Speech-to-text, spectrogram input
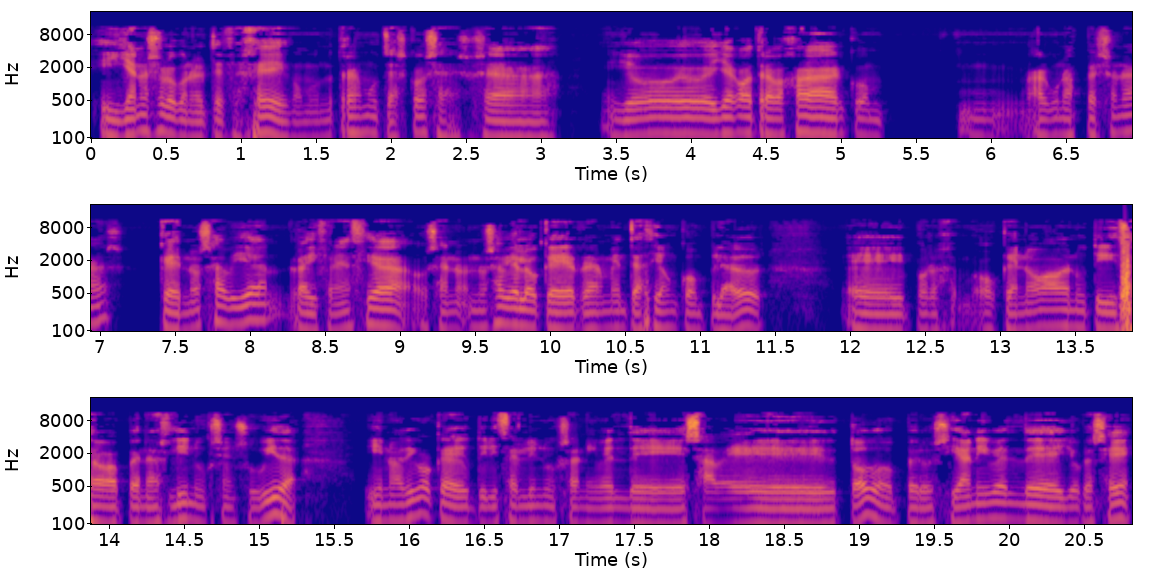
Y ya no solo con el TFG, como en otras muchas cosas, o sea, yo he llegado a trabajar con algunas personas que no sabían la diferencia, o sea, no, no sabían lo que realmente hacía un compilador, eh, o que no han utilizado apenas Linux en su vida. Y no digo que utilicen Linux a nivel de saber todo, pero si a nivel de, yo que sé,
